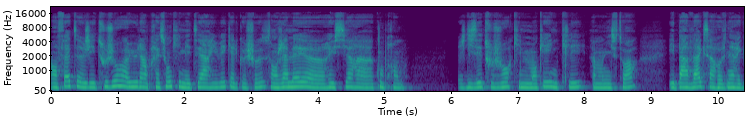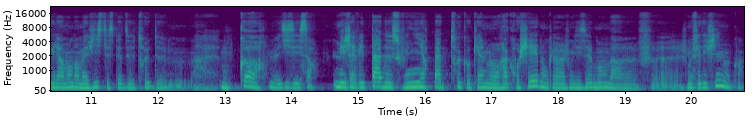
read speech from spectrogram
En fait, euh, j'ai toujours eu l'impression qu'il m'était arrivé quelque chose sans jamais euh, réussir à comprendre. Je disais toujours qu'il me manquait une clé à mon histoire. Et par vague, ça revenait régulièrement dans ma vie, cette espèce de truc de... Mon corps me disait ça mais j'avais pas de souvenirs, pas de trucs auxquels me raccrocher, donc je me disais bon bah je me fais des films quoi.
